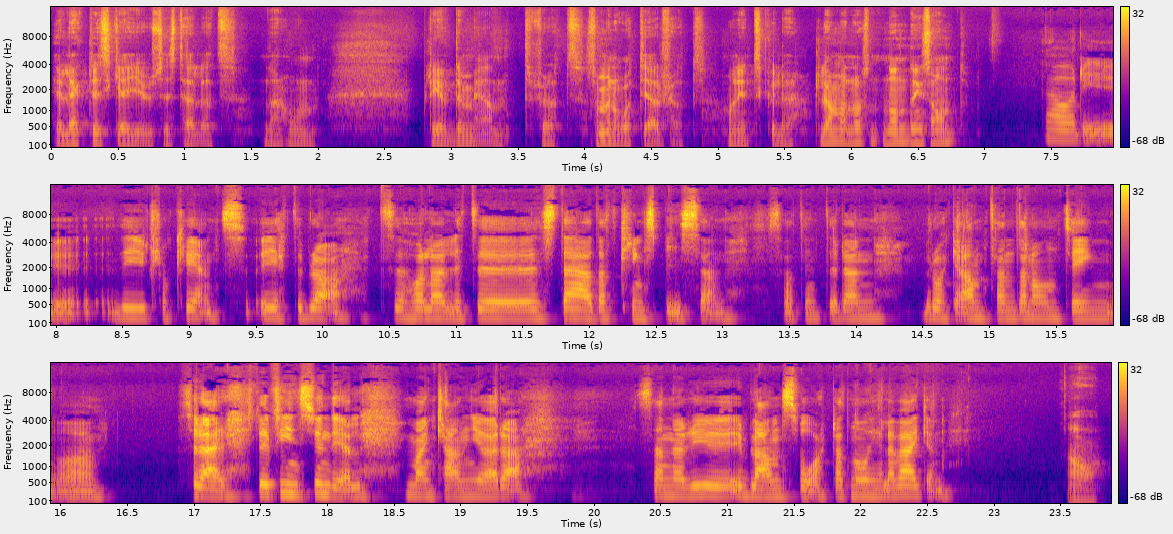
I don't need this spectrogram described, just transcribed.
elektriska ljus istället när hon blev dement för att, som en åtgärd för att hon inte skulle glömma någonting sånt. Ja, det är ju, det är ju klockrent. Jättebra att hålla lite städat kring spisen så att inte den råkar antända någonting och sådär. Det finns ju en del man kan göra. Sen är det ju ibland svårt att nå hela vägen. Ja.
